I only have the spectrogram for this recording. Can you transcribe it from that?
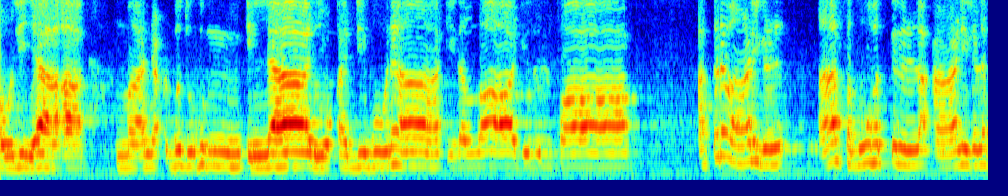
ഔലിയാ മാ നഅ്ബുദുഹും അത്തരം ആളുകൾ ആ സമൂഹത്തിലുള്ള ആളുകളെ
